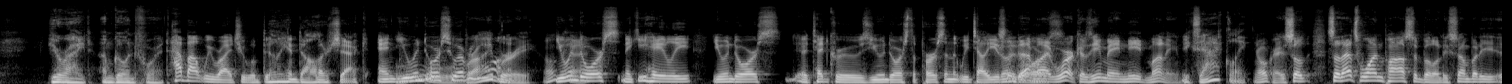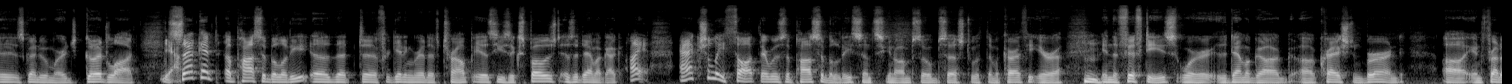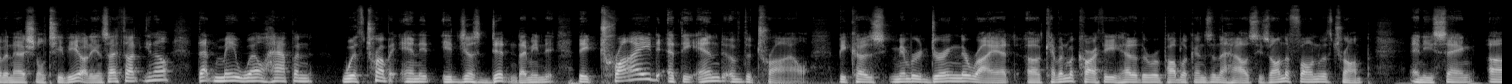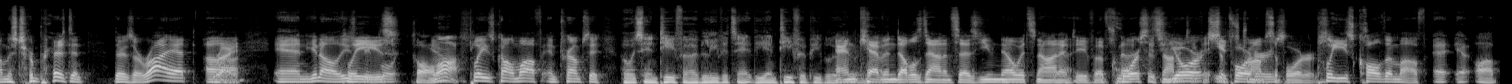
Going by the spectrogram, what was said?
"You're right. I'm going for it." How about we write you a billion dollar check and you endorse whoever bribery. you want? You endorse Nikki Haley. You endorse uh, Ted Cruz. You endorse the person that we tell you to So endorse. that might work because he may need money. Exactly. Okay, so so that's one possibility. Somebody is going to emerge. Good luck. Yeah. Second, a possibility uh, that uh, for getting rid of Trump is he's exposed as a demagogue. I actually thought there was a possibility, since you know I'm so obsessed with the McCarthy era in the '50s, where the demagogue uh, crashed and burned uh, in front of a national TV audience. I thought, you know, that may well happen with Trump, and it, it just didn't. I mean, they tried at the end of the trial because remember during the riot, uh, Kevin McCarthy, head of the Republicans in the House, he's on the phone with Trump, and he's saying, uh, "Mr. President, there's a riot, uh, Right. And you know, these Please people, call 'em you know, off." Please call them off. And Trump said, "Oh, it's Antifa. I believe it's the Antifa people." And Kevin doubles down and says, "You know it's not Antifa. Of course, it's, not your Antifa. supporters. It's Trump supporters." Please call them off. Uh, uh,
